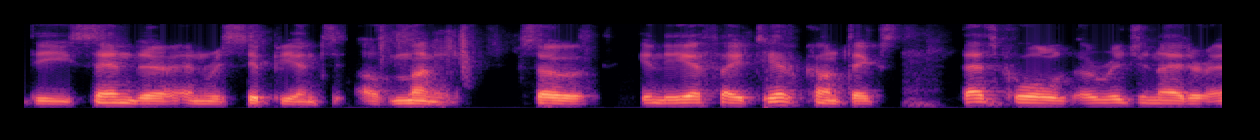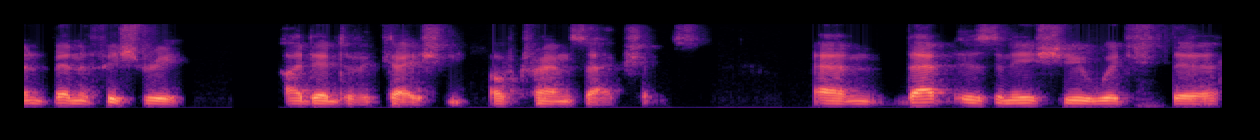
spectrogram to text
the sender and recipient of money. So in the FATF context, that's called originator and beneficiary identification of transactions. And that is an issue which the,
